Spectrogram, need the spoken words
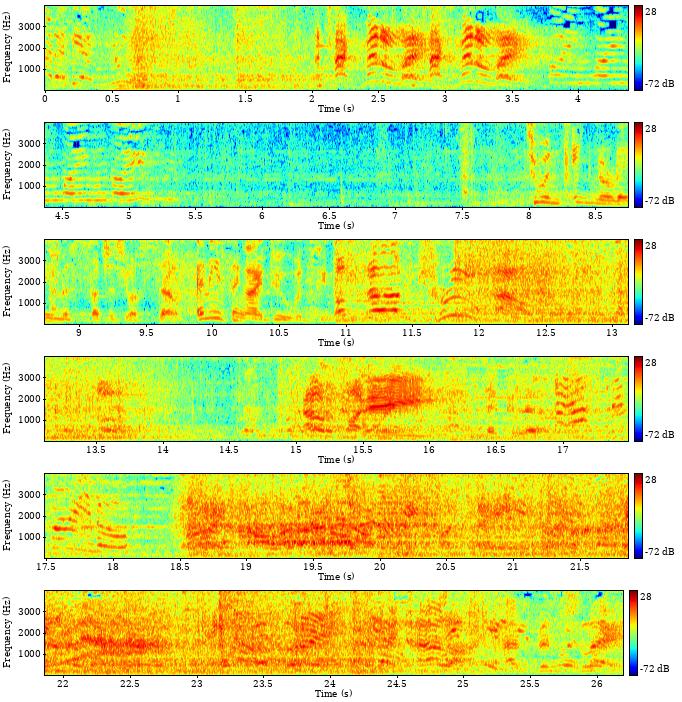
Out of here, noob! Attack middle lane! Attack middle lane! Boing, boing, boing, boing. To an ignoramus such as yourself, anything I do would seem Observe true power! Out of my way! the glow. Ah, Preparino! An ally has been slain.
